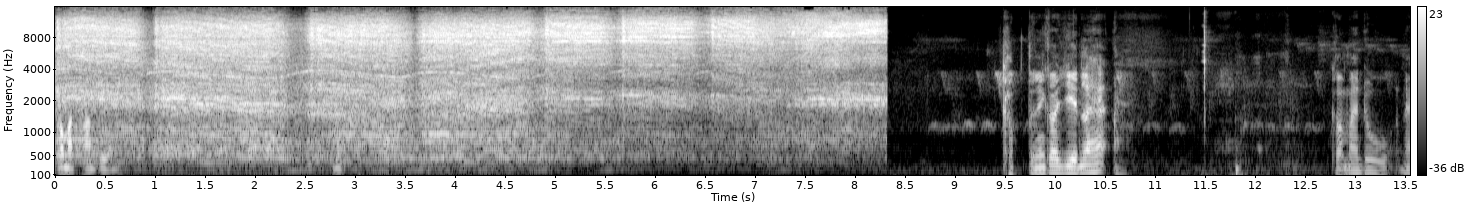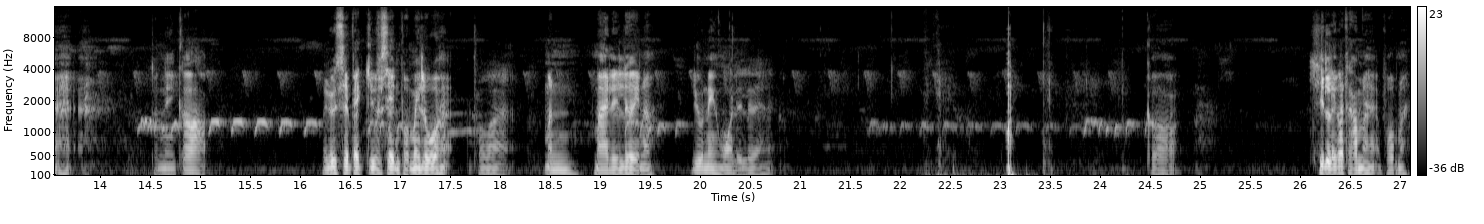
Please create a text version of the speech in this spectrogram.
ก็มาทำเองครับตอนนี้ก็เย็นแล้วฮะ ก็มาดูนะฮะตอนนี้ก็ไม่รู้เสียไปกี่เปอร์เซ็นต์ผมไม่รู้ฮะ เพราะว่ามันมาเรื่อยๆเนาะอยู่ในหัวเรื่อยๆฮะก็คิดอะไรก็ทำนะฮะผมนะ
